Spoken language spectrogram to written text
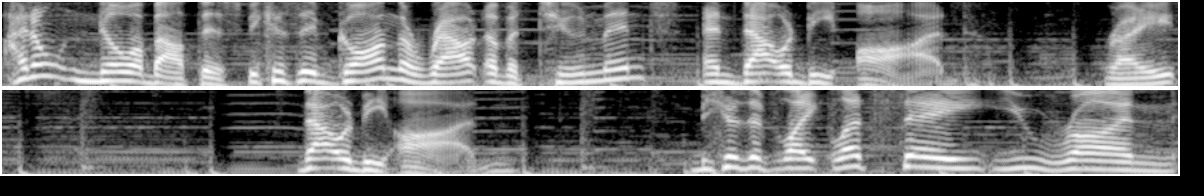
I don't know about this because they've gone the route of attunement, and that would be odd, right? That would be odd. Because if, like, let's say you run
